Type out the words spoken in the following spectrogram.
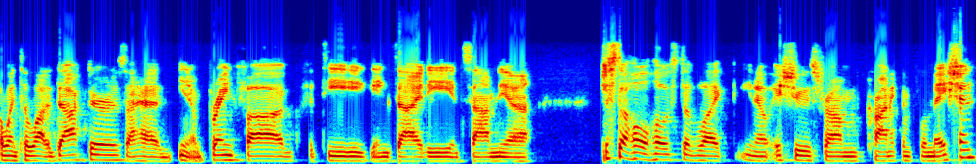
I went to a lot of doctors. I had, you know, brain fog, fatigue, anxiety, insomnia, just a whole host of like, you know, issues from chronic inflammation.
